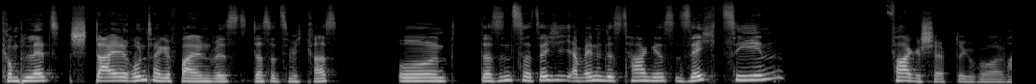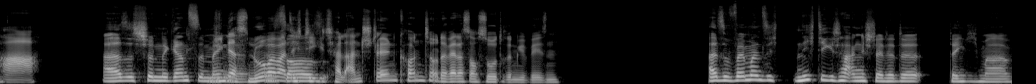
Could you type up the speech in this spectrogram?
komplett steil runtergefallen bist. Das war ziemlich krass. Und da sind es tatsächlich am Ende des Tages 16 Fahrgeschäfte geworden. Wow. Also ist schon eine ganze Menge. Ging das nur, weil man sich digital anstellen konnte oder wäre das auch so drin gewesen? Also, wenn man sich nicht digital angestellt hätte, denke ich mal,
